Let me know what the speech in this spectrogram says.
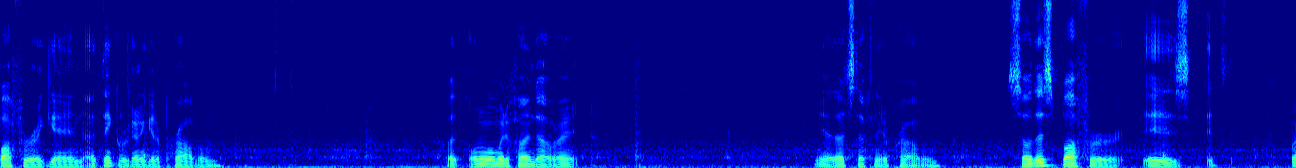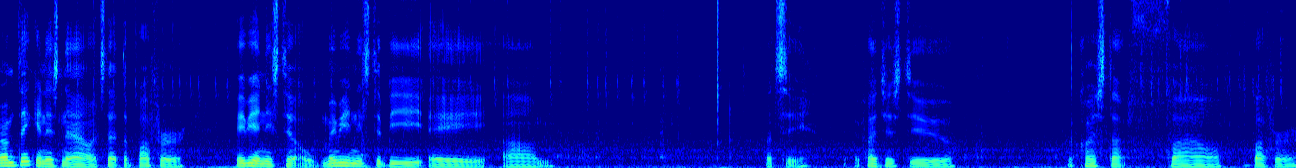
buffer again, I think we're going to get a problem. But only one way to find out, right? Yeah, that's definitely a problem. So this buffer is, it's, what I'm thinking is now, it's that the buffer, maybe it needs to, maybe it needs to be a, um, let's see, if I just do request.file buffer,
